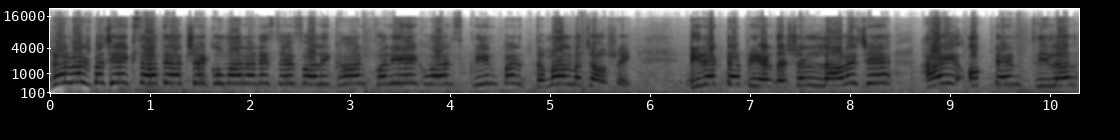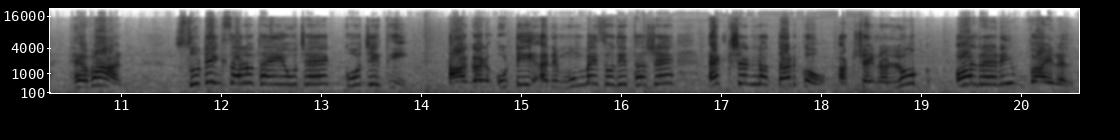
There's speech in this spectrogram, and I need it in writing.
અઢાર વર્ષ પછી એક સાથે અક્ષય કુમાર અને સૈફ અલી ખાન ફરી એકવાર સ્ક્રીન પર ધમાલ મચાવશે. ડિરેક્ટર પ્રિયદર્શન લાવે છે high octane thriller Haiwaan. Shooting શરૂ થઈ રહ્યું છે કોચીથી. આગળ ઉટી અને મુંબઈ સુધી થશે એક્શનનો તડકો. અક્ષયનો લુક ઓલરેડી વાયરલ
